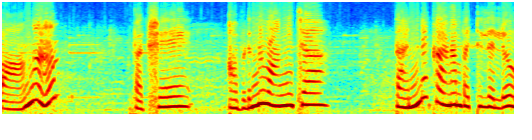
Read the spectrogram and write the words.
വാങ്ങാം പക്ഷേ അവിടുന്ന് വാങ്ങിച്ചാ തന്നെ കാണാൻ പറ്റില്ലല്ലോ.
